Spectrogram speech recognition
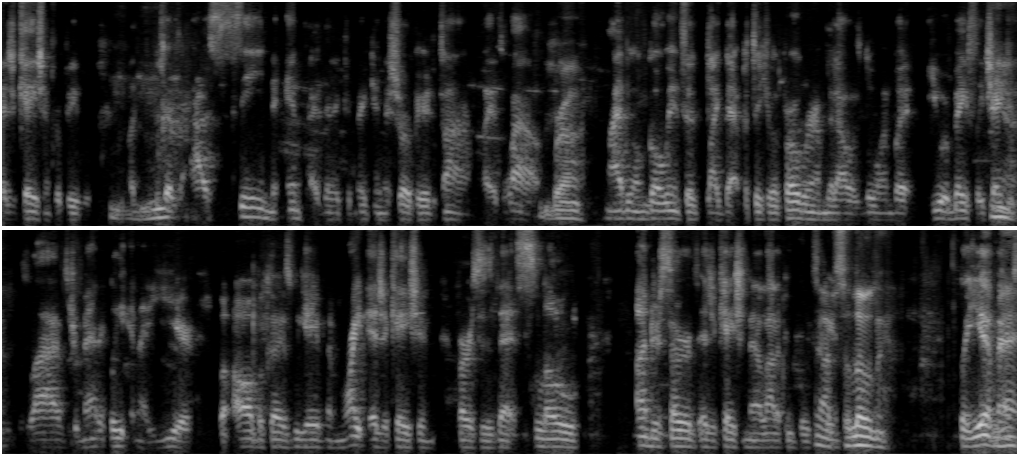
education for people like, mm-hmm. because I've seen the impact that it can make in a short period of time. Like it's wow, bro. I'm not even gonna go into like that particular program that I was doing, but you were basically changing yeah. lives dramatically in a year, but all because we gave them right education versus that slow, underserved education that a lot of people experience. Absolutely. But yeah, man, man.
